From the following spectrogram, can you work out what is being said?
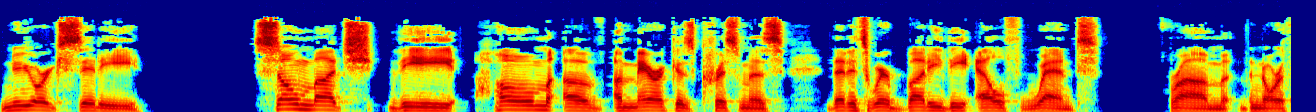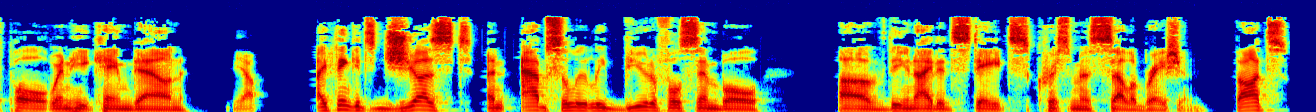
New York City so much the home of America's Christmas that it's where Buddy the Elf went from the North Pole when he came down. Yep. I think it's just an absolutely beautiful symbol of the United States Christmas celebration. Thoughts?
